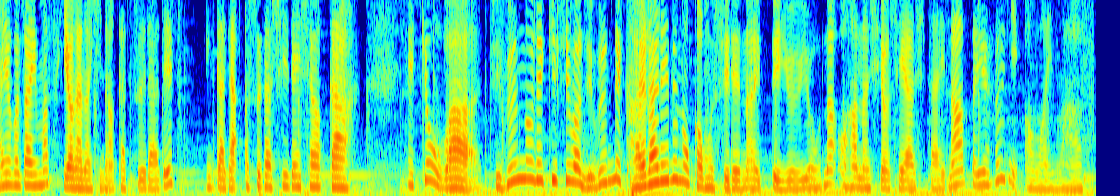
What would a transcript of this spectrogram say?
はようございます。ヨガの日の勝浦です。いかがお過ごしでしょうか？え今日は自分の歴史は自分で変えられるのかもしれないっていうようなお話をシェアしたいなというふうに思います。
